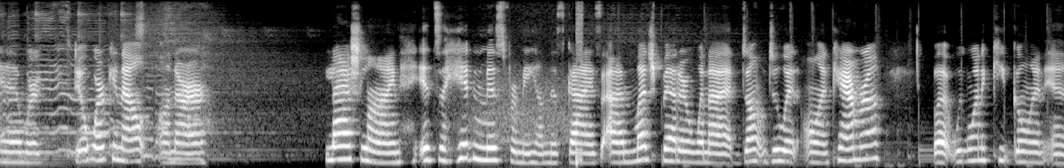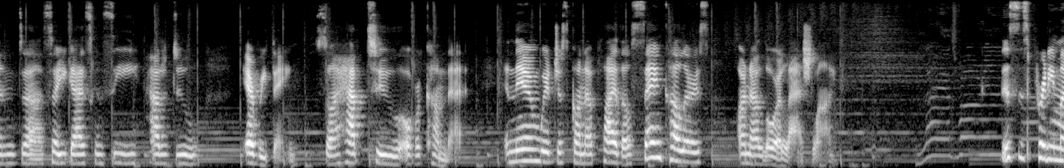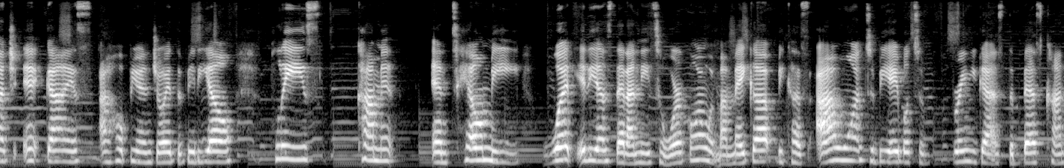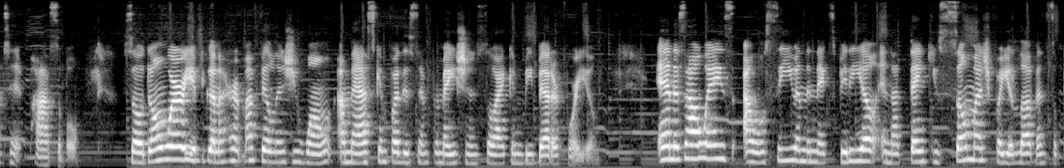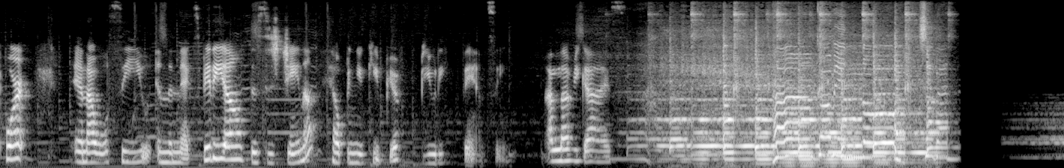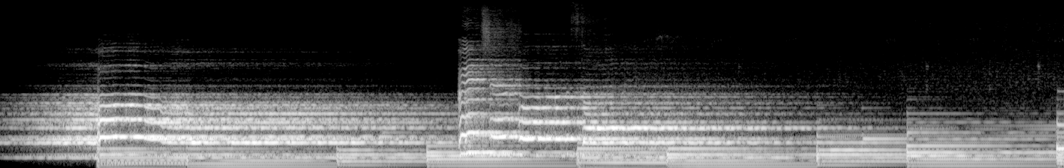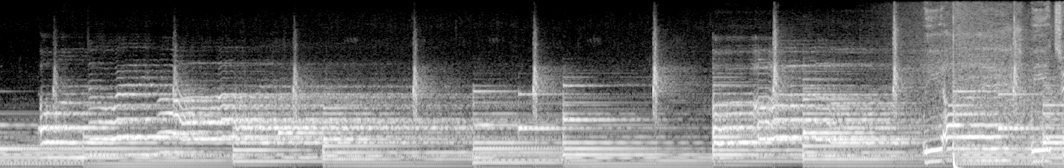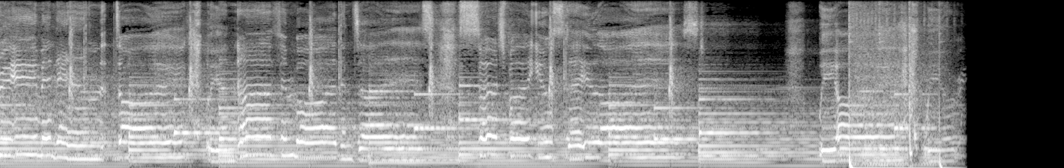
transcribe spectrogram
And we're still working out on our lash line. It's a hit and miss for me on this, guys. I'm much better when I don't do it on camera, but we want to keep going and uh, so you guys can see how to do everything. So I have to overcome that. And then we're just going to apply those same colors on our lower lash line. This is pretty much it guys. I hope you enjoyed the video. Please comment and tell me what it is that I need to work on with my makeup because I want to be able to bring you guys the best content possible. So don't worry if you're going to hurt my feelings, you won't. I'm asking for this information so I can be better for you. And as always, I will see you in the next video. And I thank you so much for your love and support. And I will see you in the next video. This is Gina, helping you keep your beauty fancy. I love you guys. sky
